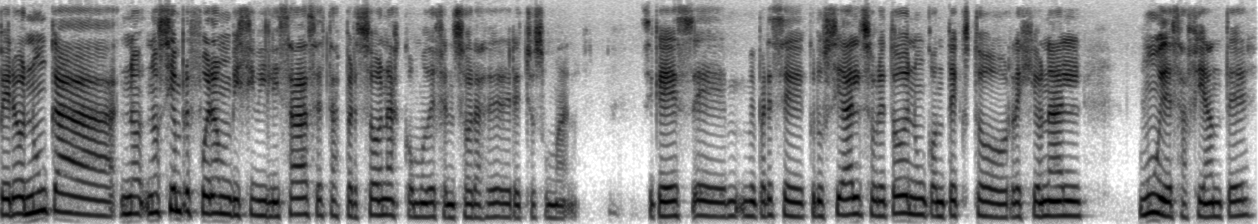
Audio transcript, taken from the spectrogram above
pero nunca, no siempre fueron visibilizadas estas personas como defensoras de derechos humanos. Así que es, eh, me parece crucial, sobre todo en un contexto regional muy desafiante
